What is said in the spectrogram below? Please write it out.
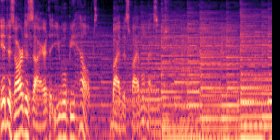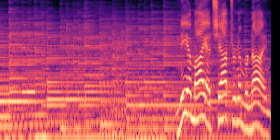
It is our desire that you will be helped by this Bible message. Nehemiah chapter number 9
